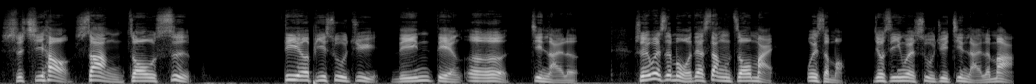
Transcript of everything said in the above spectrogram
十七号上周四，第二批数据零点二二进来了。所以，为什么我在上周买？为什么？就是因为数据进来了嘛。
